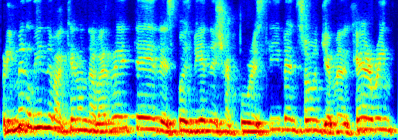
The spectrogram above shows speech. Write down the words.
primero viene Vaquero Navarrete, después viene Shakur Stevenson, Jamel Herring,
